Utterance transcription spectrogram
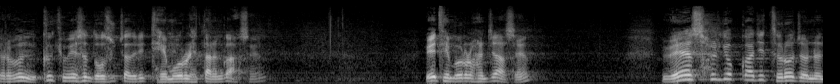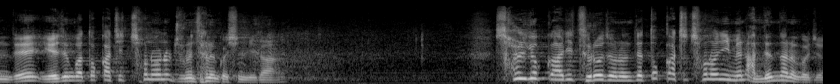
여러분, 그 교회에서 노숙자들이 데모를 했다는 거 아세요? 왜 데모를 하는지 아세요? 왜 설교까지 들어줬는데 예전과 똑같이 천 원을 주는다는 것입니다. 설교까지 들어줬는데 똑같이 천 원이면 안 된다는 거죠.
